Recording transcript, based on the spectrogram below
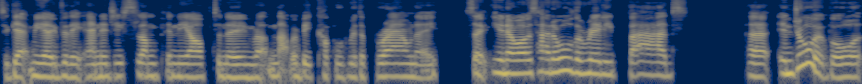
to get me over the energy slump in the afternoon, and that would be coupled with a brownie. So you know, I was had all the really bad, uh, enjoyable,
